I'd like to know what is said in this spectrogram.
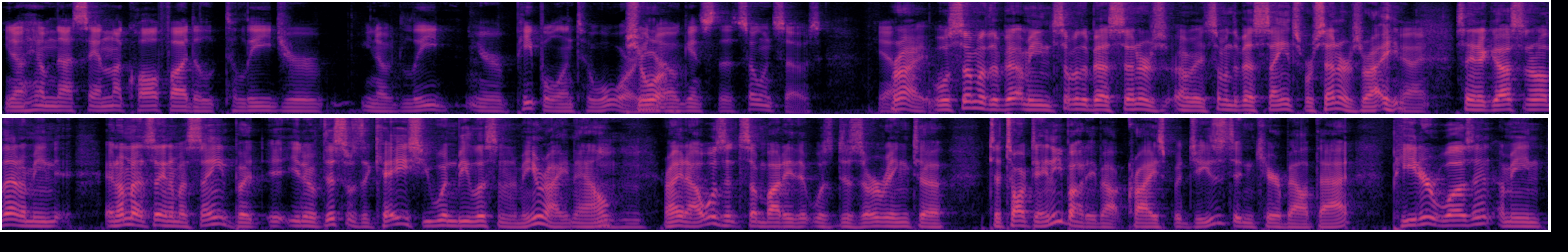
you know, him not saying I'm not qualified to, to lead your, you know, lead your people into war, Sure. you know, against the so and so's. Yeah. Right. Well, some of the, be- I mean, some of the best sinners, I mean, some of the best saints were sinners, right? Right. Saint Augustine and all that. I mean, and I'm not saying I'm a saint, but it, you know, if this was the case, you wouldn't be listening to me right now, Mm-hmm. right? I wasn't somebody that was deserving to to talk to anybody about Christ, but Jesus didn't care about that. Peter wasn't. I mean,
